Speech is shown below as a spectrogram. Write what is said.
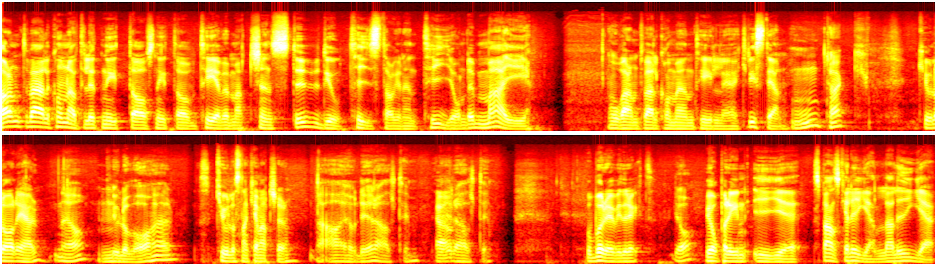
Varmt välkomna till ett nytt avsnitt av TV-matchens studio tisdagen den 10 maj. Och varmt välkommen till eh, Christian. Mm, tack. Kul att ha dig här. Ja, kul att vara här. Kul att snacka matcher. Ja, det är det alltid. Ja. Det är det alltid. Då börjar vi direkt. Ja. Vi hoppar in i eh, spanska ligan, La Liga,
